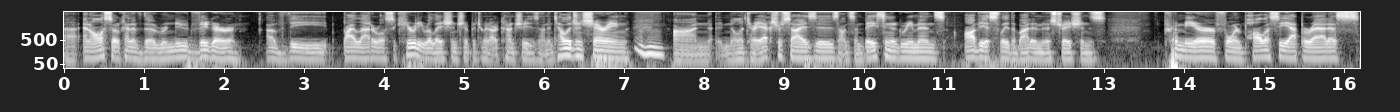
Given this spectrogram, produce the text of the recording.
Uh, and also, kind of the renewed vigor of the bilateral security relationship between our countries on intelligence sharing, mm-hmm. on military exercises, on some basing agreements. Obviously, the Biden administration's premier foreign policy apparatus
